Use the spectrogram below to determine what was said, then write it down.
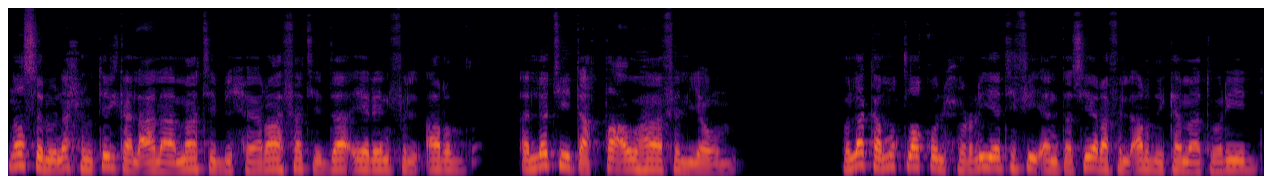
نصل نحن تلك العلامات بحراثة دائر في الأرض التي تقطعها في اليوم. ولك مطلق الحرية في أن تسير في الأرض كما تريد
